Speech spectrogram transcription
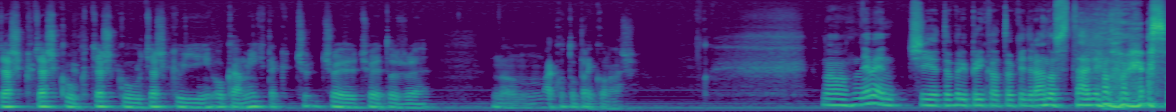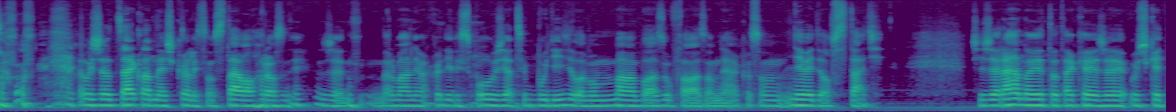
ťažkú, ťažkú, ťažkú, ťažký okamih, tak čo, čo, je, čo je to, že no, ako to prekonáš? No, neviem, či je dobrý príklad to, keď ráno vstane, lebo ja som už od základnej školy som stával hrozne, že normálne ma chodili spolužiaci budiť, lebo mama bola zúfala zo mňa, ako som nevedel vstať. Čiže ráno je to také, že už keď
